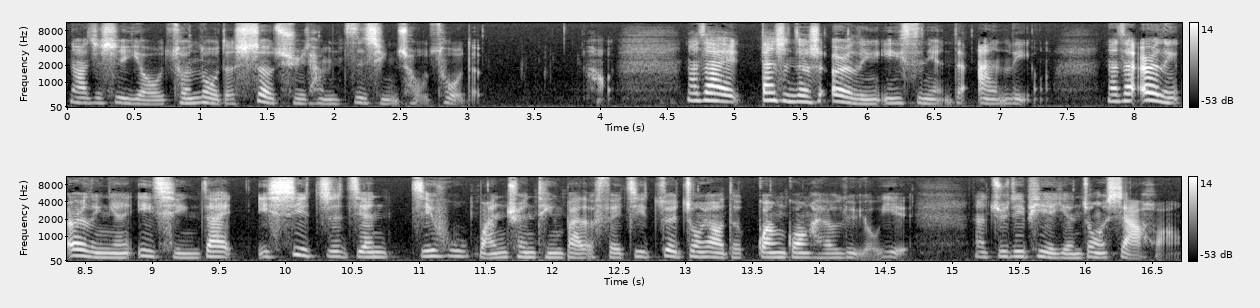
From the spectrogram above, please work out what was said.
那这是由村落的社区他们自行筹措的。好，那在但是这是二零一四年的案例哦。那在二零二零年，疫情在一系之间几乎完全停摆了斐济最重要的观光还有旅游业，那 GDP 也严重下滑，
